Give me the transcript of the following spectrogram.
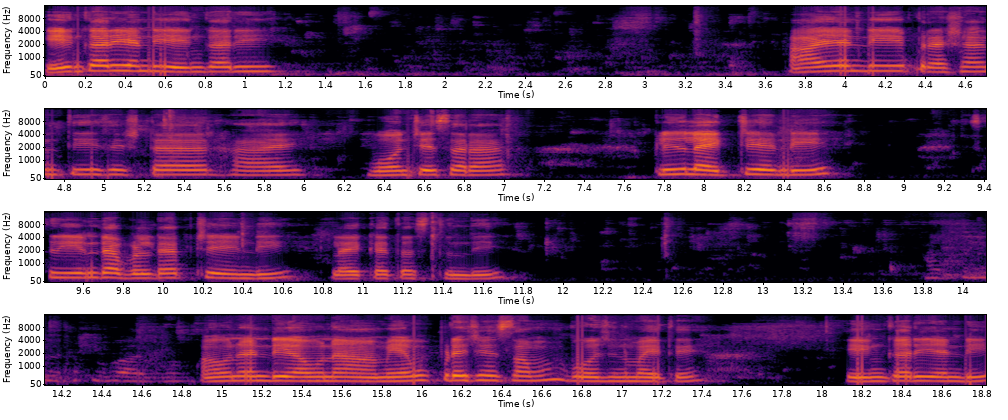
ఏం కర్రీ అండి? ఏం కర్రీ? హాయ్ అండి ప్రశాంతి సిస్టర్. హాయ్. ఫోన్ చేశారా? ప్లీజ్ లైక్ చేయండి. స్క్రీన్ డబుల్ ట్యాప్ చేయండి. లైక్ అయితే వస్తుంది. అవునండి అవునా. మేము ఇప్పుడే చేసాము భోజనం అయితే. ఏం కర్రీ అండి?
